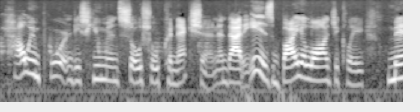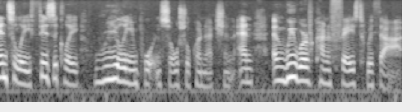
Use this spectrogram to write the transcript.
How important is human social connection? And that is biologically, mentally, physically, really important social connection. And, and we were kind of faced with that.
